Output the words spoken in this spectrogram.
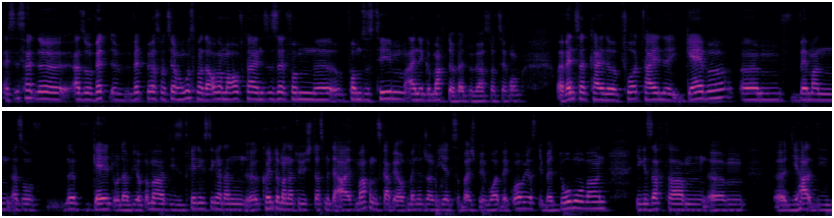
Es ist halt eine, also Wett, Wettbewerbsverzerrung muss man da auch nochmal aufteilen. Es ist halt vom, ne, vom System eine gemachte Wettbewerbsverzerrung. Weil wenn es halt keine Vorteile gäbe, ähm, wenn man, also ne, Geld oder wie auch immer, diese Trainingsdinger, dann äh, könnte man natürlich das mit der AF machen. Es gab ja auch Manager wie jetzt zum Beispiel Wallback Warriors, die bei Domo waren, die gesagt haben, ähm, äh, die, die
